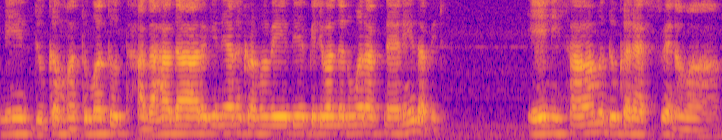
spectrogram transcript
මේ දුක මතු මතුත් හදා හදා අරගෙන යන ක්‍රමවේදය පිළිබඳ නුවණක් නැහැ නේද අපිට? ඒ නිසාම දුක රැස් වෙනවා.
